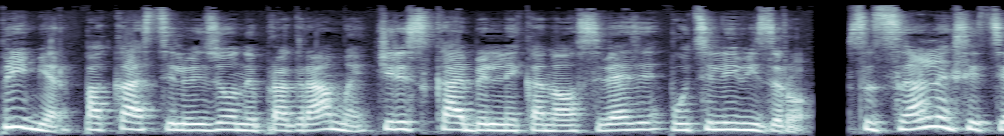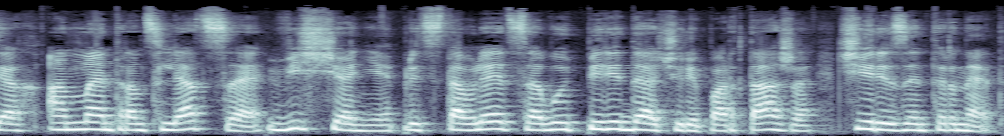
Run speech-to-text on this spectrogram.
Пример – показ телевизионной программы через кабельный канал связи по телевизору. В социальных сетях онлайн-трансляция вещания представляет собой передачу репортажа через интернет.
